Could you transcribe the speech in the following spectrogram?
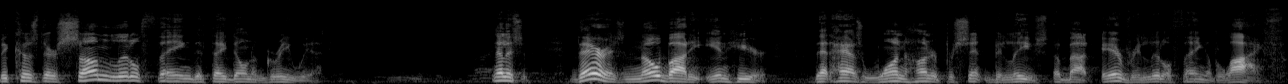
because there's some little thing that they don't agree with. Now, listen, there is nobody in here that has 100% beliefs about every little thing of life.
